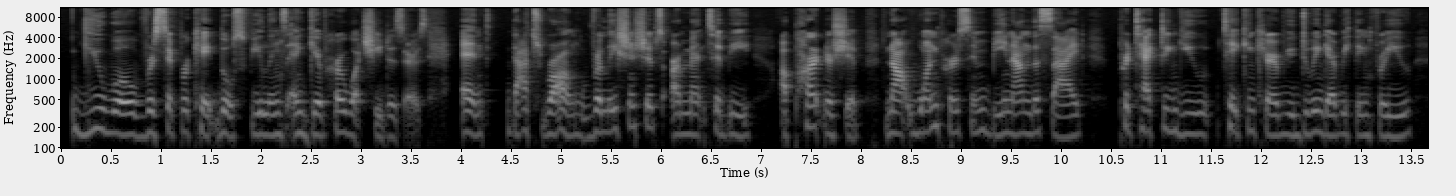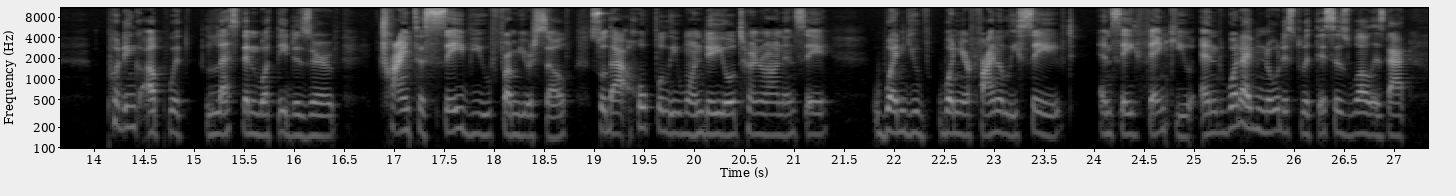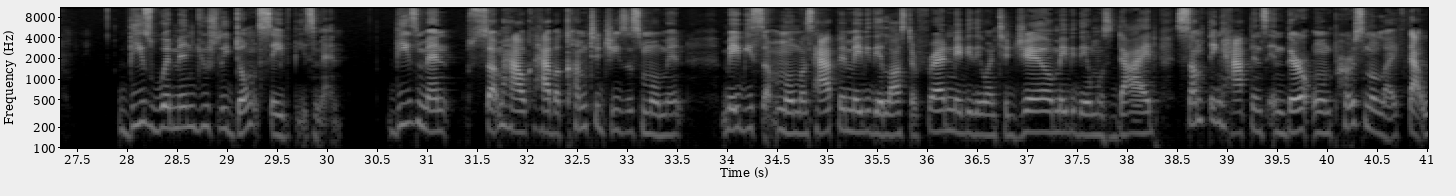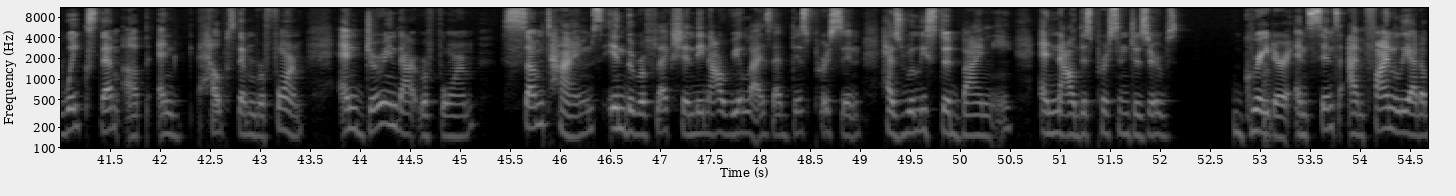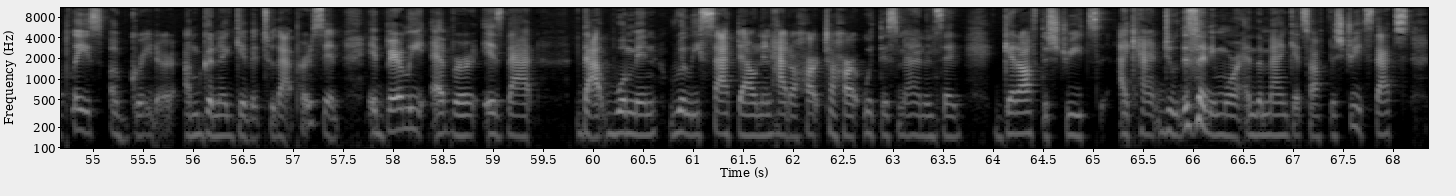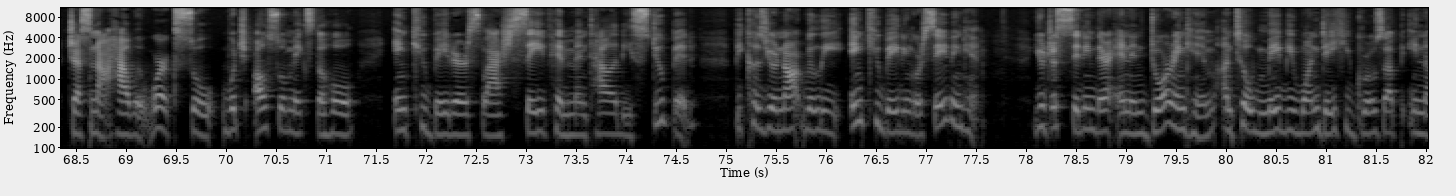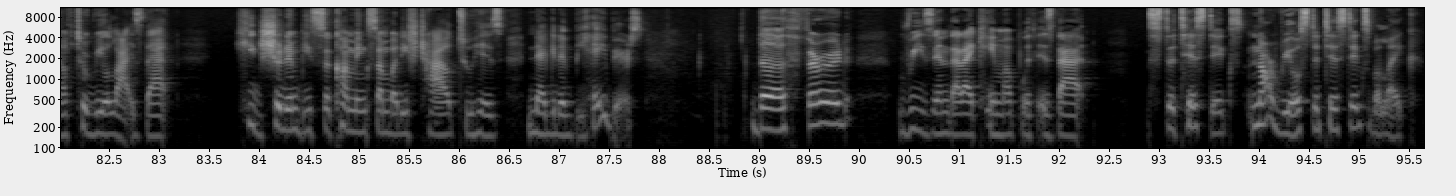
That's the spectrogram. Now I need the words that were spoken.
you will reciprocate those feelings and give her what she deserves and that's wrong relationships are meant to be a partnership not one person being on the side protecting you taking care of you doing everything for you putting up with less than what they deserve trying to save you from yourself so that hopefully one day you'll turn around and say when you've, when you're finally saved and say thank you. And what I've noticed with this as well is that these women usually don't save these men. These men somehow have a come to Jesus moment maybe something almost happened. Maybe they lost a friend. Maybe they went to jail. Maybe they almost died. Something happens in their own personal life that wakes them up and helps them reform. And during that reform sometimes in the reflection they now realize that this person has really stood by me. And now this person deserves greater. And since i'm finally at a place of greater i'm gonna give it to that person. It barely ever is that that woman really sat down and had a heart to heart with this man and said, Get off the streets. I can't do this anymore. And the man gets off the streets. That's just not how it works. So, which also makes the whole incubator slash save him mentality stupid because you're not really incubating or saving him. You're just sitting there and enduring him until maybe one day he grows up enough to realize that he shouldn't be succumbing somebody's child to his negative behaviors. The third reason that I came up with is that statistics, not real statistics, but like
